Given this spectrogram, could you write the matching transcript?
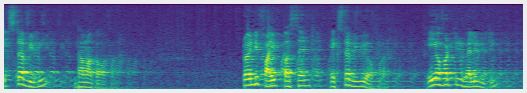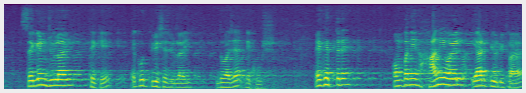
এক্সট্রা বিবি ধামাকা offer twenty five percent extra BB offer এই অফারটির ভ্যালিডিটি সেকেন্ড জুলাই থেকে একত্রিশে জুলাই দু হাজার একুশ। এক্ষেত্রে কোম্পানির হানি অয়েল এয়ার পিউরিফায়ার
